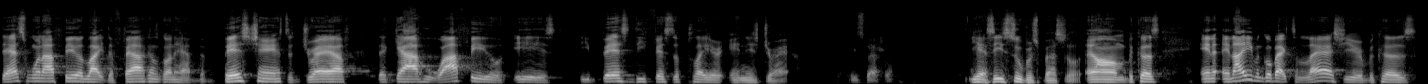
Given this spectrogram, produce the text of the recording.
that's when I feel like the Falcons going to have the best chance to draft the guy who I feel is the best defensive player in this draft. He's special. Yes, he's super special. Um, because and and I even go back to last year because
